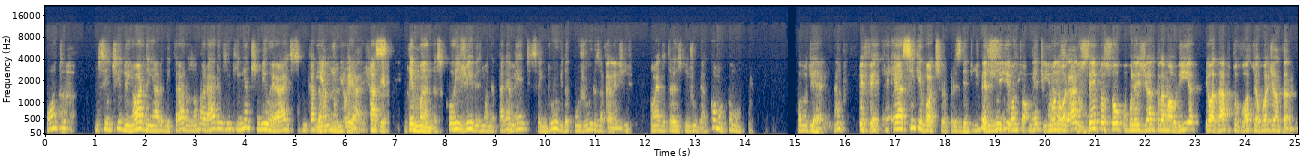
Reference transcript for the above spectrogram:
ponto, ah. no sentido, em ordem a arbitrar os honorários em 500 mil reais em cada 500 uma mil reais. das demandas corrigíveis monetariamente, sem dúvida, com juros a partir não é do trânsito em julgado, como, como, como de regra. Né? Perfeito. É, é, assim que voto, senhor presidente, divergindo Perfeito. pontualmente. Em honorário, sempre eu sou colegiado pela maioria, eu adapto o voto, já vou adiantando.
